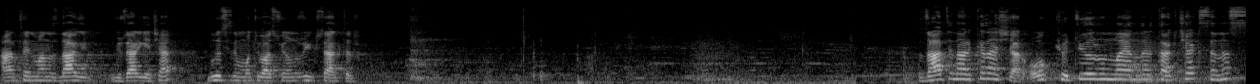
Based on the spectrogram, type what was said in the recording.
antrenmanınız daha gü- güzel geçer. Bu da sizin motivasyonunuzu yükseltir. Zaten arkadaşlar o kötü yorumlayanları takacaksanız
